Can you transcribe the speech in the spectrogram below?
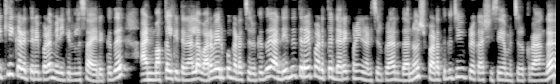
இட்லி கடை திரைப்படம் இன்னைக்கு ரிலீஸ் ஆயிருக்குது. அண்ட் மக்கள் கிட்ட நல்ல வரவேற்பும் கிடைச்சிருக்குது. அண்ட் இந்த திரைப்படத்தை டைரக்ட் பண்ணி நடிச்சிருக்கிறார் தனுஷ். படத்துக்கு ஜிவி பிரகாஷ் இசையமைச்சிருக்கிறாங்க.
